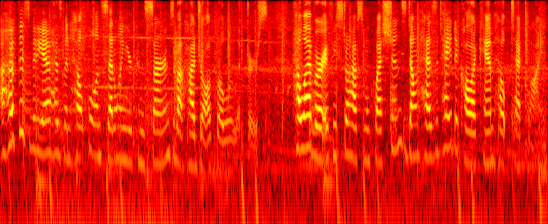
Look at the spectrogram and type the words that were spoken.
I hope this video has been helpful in settling your concerns about hydraulic roller lifters. However, if you still have some questions, don't hesitate to call our CAM Help Tech line.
